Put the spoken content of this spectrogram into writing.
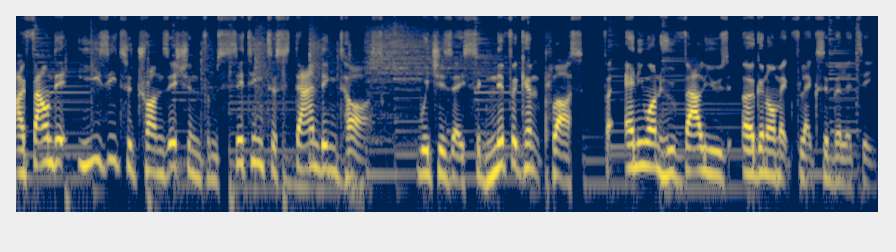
I found it easy to transition from sitting to standing tasks, which is a significant plus for anyone who values ergonomic flexibility.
